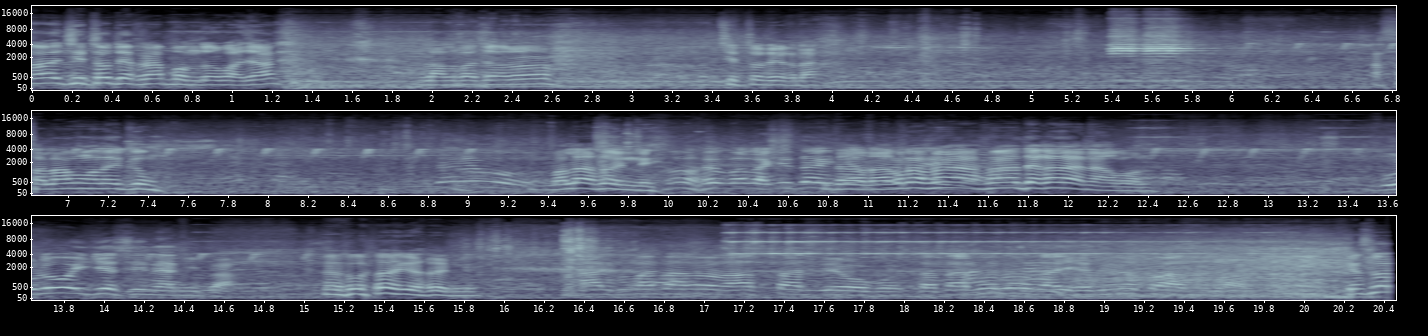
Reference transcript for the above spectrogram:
আপনারা চিত্র দেখরা বন্দর বাজার লালবাজারের চিত্র দেখরা আসসালামু আলাইকুম। ভালো আছেন নি? আপনারা দেখা যায় না এখন? বুড়ো হয়ে গেছি না নিবা বুড়ো হয়ে গেছেন নি? আর তোমার তার রাস্তার যে অবস্থা তারপরেও যাই সেদিনও তো আসলাম। কেসলা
